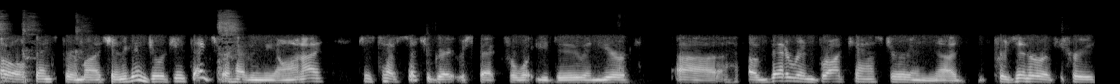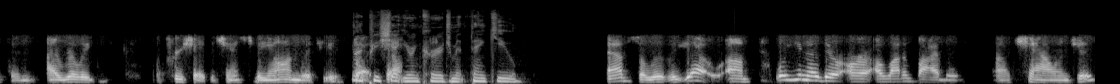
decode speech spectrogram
Oh, thanks very much. And again, Georgene, thanks for having me on. I just have such a great respect for what you do, and you're uh, a veteran broadcaster and uh, presenter of truth, and I really appreciate the chance to be on with you. I appreciate uh, your encouragement. Thank you. Absolutely. Yeah. Um, well, you know, there are a lot of Bible uh, challenges.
